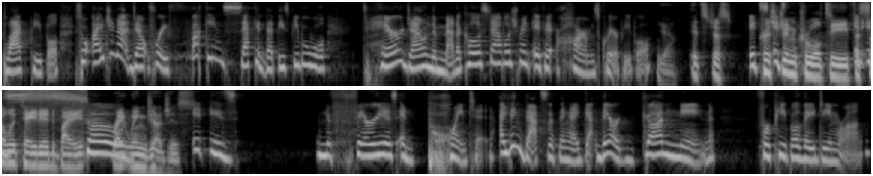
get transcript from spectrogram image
black people. So I do not doubt for a fucking second that these people will tear down the medical establishment if it harms queer people. Yeah. It's just It's- Christian cruelty facilitated by so- right wing judges. It is nefarious and pointed. I think that's the thing I get. They are gunning for people they deem wrong.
